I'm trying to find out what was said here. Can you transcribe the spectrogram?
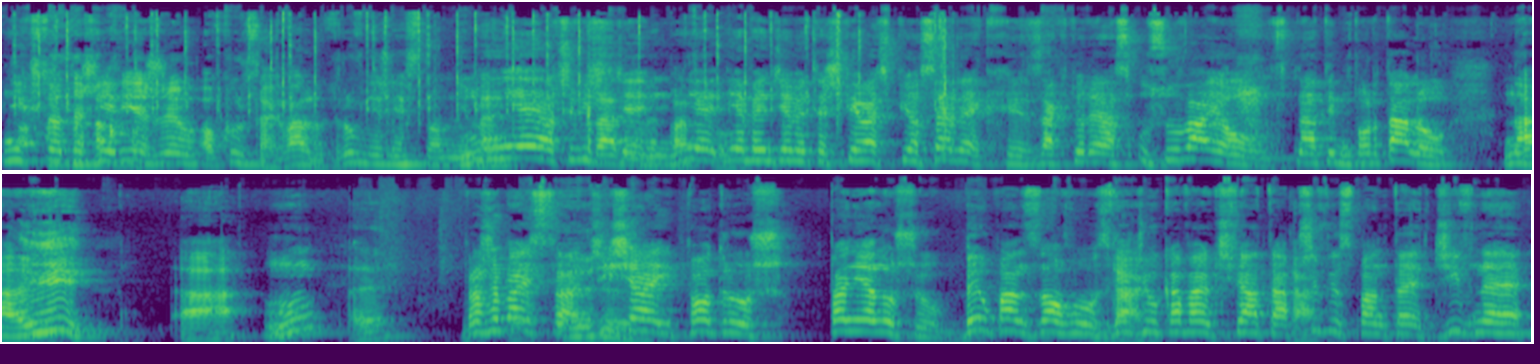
Nikt w to też nie wierzył. O kursach walut również nie wspomnimy. Nie, oczywiście. żadnym Nie, wypadku. nie będziemy też śpiewać piosenek, za które nas usuwają na tym portalu na i. Aha. Mm? E, Proszę Państwa, dzisiaj podróż. Panie Januszu, był Pan znowu, zwiedził kawałek świata, Tak. przywiózł Pan te dziwne,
